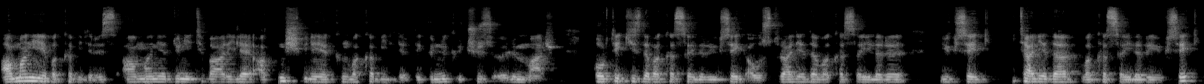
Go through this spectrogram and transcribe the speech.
Almanya'ya bakabiliriz. Almanya dün itibariyle 60 bine yakın vaka bildirdi. Günlük 300 ölüm var. Portekiz'de vaka sayıları yüksek, Avustralya'da vaka sayıları yüksek, İtalya'da vaka sayıları yüksek.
